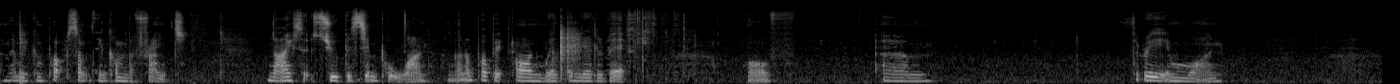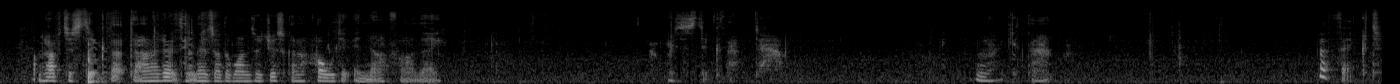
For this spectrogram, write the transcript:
and then we can pop something on the front. Nice, super simple one. I'm going to pop it on with a little bit of um, three in one. I'll have to stick that down. I don't think those other ones are just going to hold it enough, are they? Let me stick that down. Like that. Perfect.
